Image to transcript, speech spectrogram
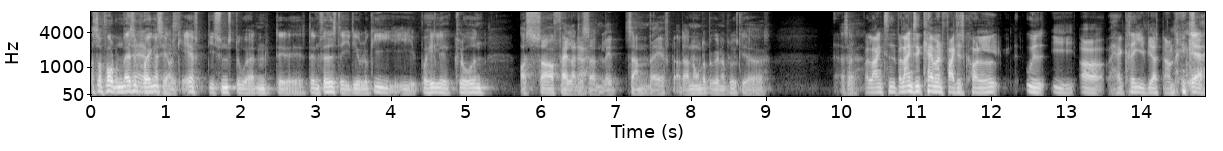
Og så får du en masse Ja, ja, ja, point og siger, hold kæft, de synes, du er den, det, den fedeste ideologi i, på hele kloden. Og så falder det sådan lidt sammen bagefter, og der er nogen, der begynder pludselig at... Altså, Hvor lang, tid, hvor lang tid kan man faktisk holde ud i at have krig i Vietnam? Ikke? Ja,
